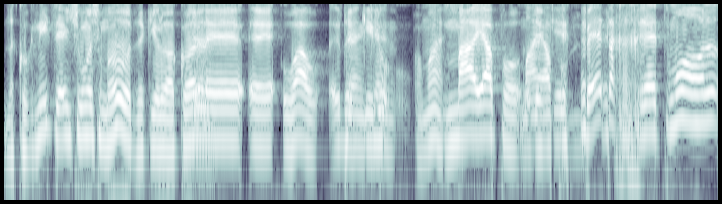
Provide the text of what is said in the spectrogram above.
לקוגניציה אין שום משמעות, זה כאילו הכל, כן. אה, אה, וואו, זה כן, כאילו, כן, ממש. מה היה פה? מה היה פה? כאילו- בטח אחרי אתמול,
